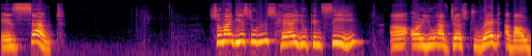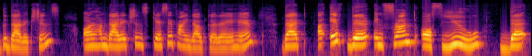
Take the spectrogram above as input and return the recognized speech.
is south. So my dear students, here you can see uh, or you have just read about the directions और हम directions कैसे find out कर रहे हैं that uh, if they're in front of you that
